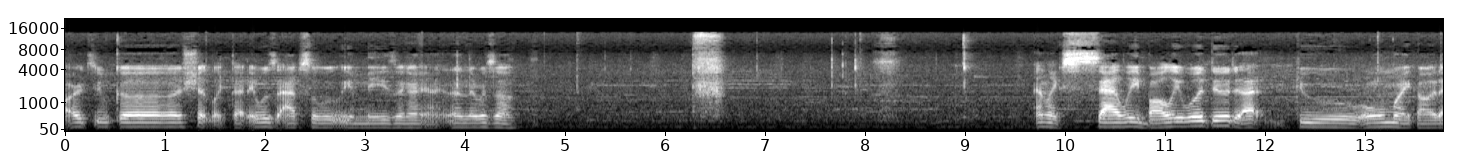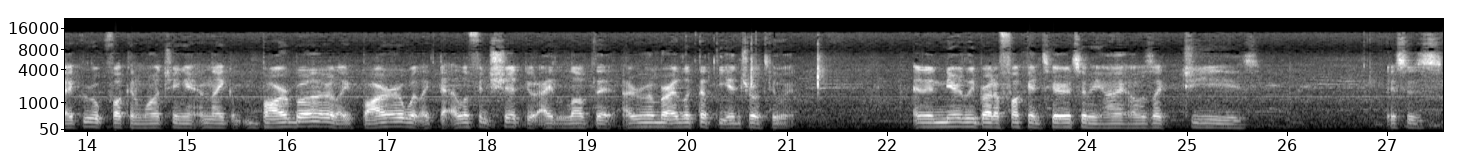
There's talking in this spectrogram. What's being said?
Artzooka, shit like that. It was absolutely amazing. I- and there was a. And like Sally Bollywood, dude. That dude, oh my god, I grew up fucking watching it. And like Barba or like Bara with like the elephant shit, dude. I loved it. I remember I looked at the intro to it, and it nearly brought a fucking tear to me eye. I was like, jeez, this is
